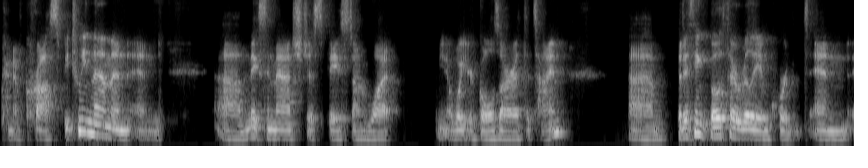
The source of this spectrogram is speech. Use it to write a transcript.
kind of cross between them and, and uh, mix and match just based on what you know what your goals are at the time. Um, but I think both are really important. And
